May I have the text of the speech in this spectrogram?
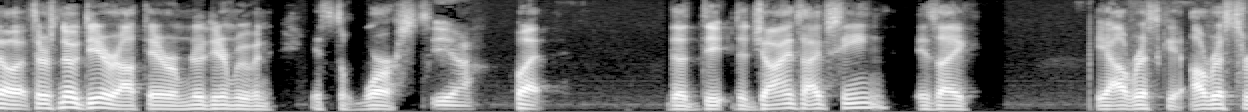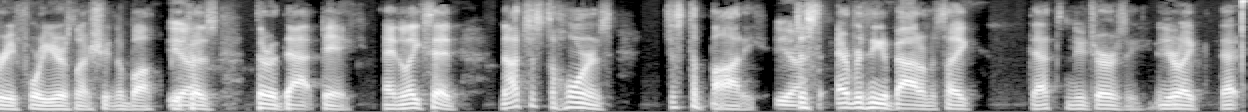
So if there's no deer out there or no deer moving, it's the worst. yeah, But the the, the giants I've seen is like, yeah, I'll risk it. I'll risk three, four years not shooting a buck Yeah. because they're that big. And like I said, not just the horns, just the body, Yeah. just everything about them. It's like that's New Jersey. And you're like that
